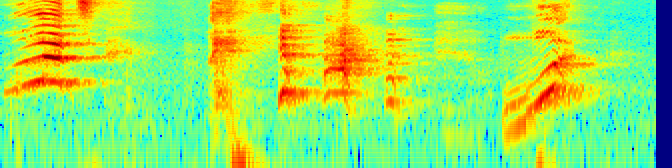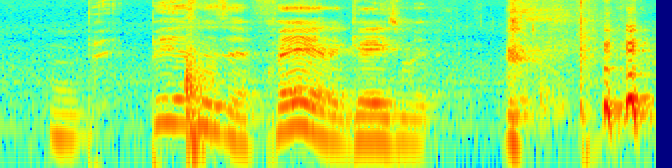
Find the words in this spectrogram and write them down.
What? what? B- business and fan engagement.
